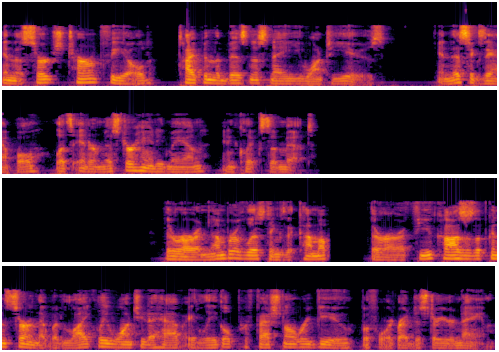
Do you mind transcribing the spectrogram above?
In the search term field, type in the business name you want to use. In this example, let's enter Mr. Handyman and click Submit. There are a number of listings that come up. There are a few causes of concern that would likely want you to have a legal professional review before register your name.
